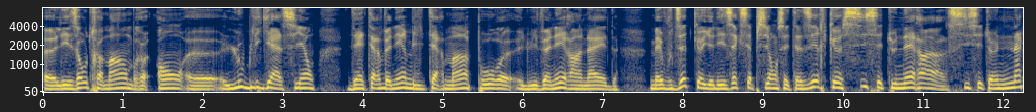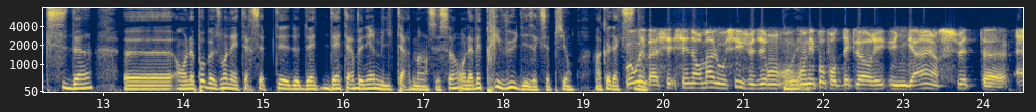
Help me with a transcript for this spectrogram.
les autres membres ont l'obligation d'intervenir militairement pour lui venir en aide. Mais vous dites qu'il y a des exceptions, c'est-à-dire que si c'est une erreur, si c'est un accident euh, on n'a pas besoin d'intercepter, d'intervenir militairement, c'est ça? On avait prévu des exceptions en cas d'accident. Oui, oui ben c'est normal aussi. Je veux dire, on n'est pas pour déclarer une guerre suite euh, à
